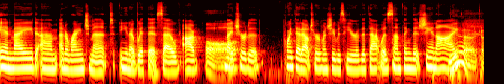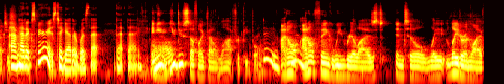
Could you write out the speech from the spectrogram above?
And made um, an arrangement, you know, with it. So I Aw. made sure to point that out to her when she was here. That that was something that she and I Yeah, got to um, had share. experienced together. Was that that day? And you you do stuff like that a lot for people. I do, I don't I don't think we realized until late later in life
